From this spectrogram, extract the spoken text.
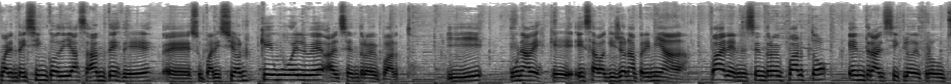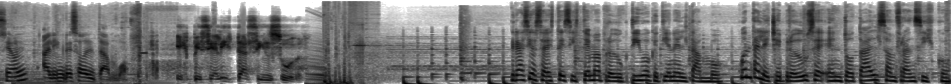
45 eh, días antes de eh, su aparición, que vuelve al centro de parto. Y una vez que esa vaquillona preñada pare en el centro de parto, entra al ciclo de producción al ingreso del tambo. Especialista sin sud. Gracias a este sistema productivo que tiene el tambo, ¿cuánta leche produce en total San Francisco?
